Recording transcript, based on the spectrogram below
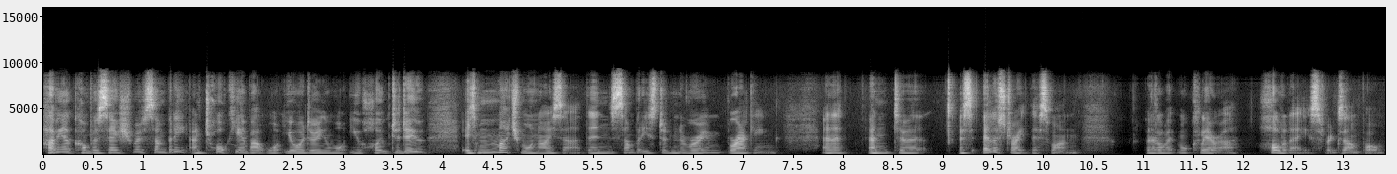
Having a conversation with somebody and talking about what you are doing and what you hope to do is much more nicer than somebody stood in a room bragging. And, and to illustrate this one, a little bit more clearer, holidays, for example.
